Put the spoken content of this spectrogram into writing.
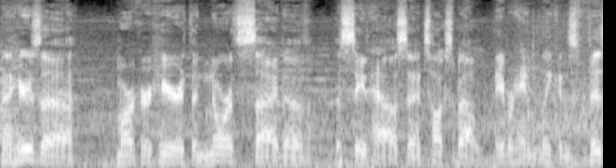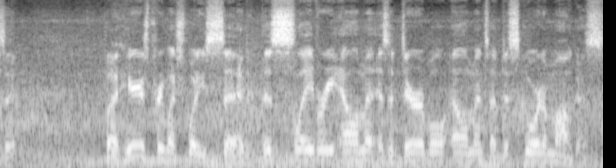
Now here's a marker here at the north side of the State House, and it talks about Abraham Lincoln's visit. But here's pretty much what he said. This slavery element is a durable element of discord among us.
